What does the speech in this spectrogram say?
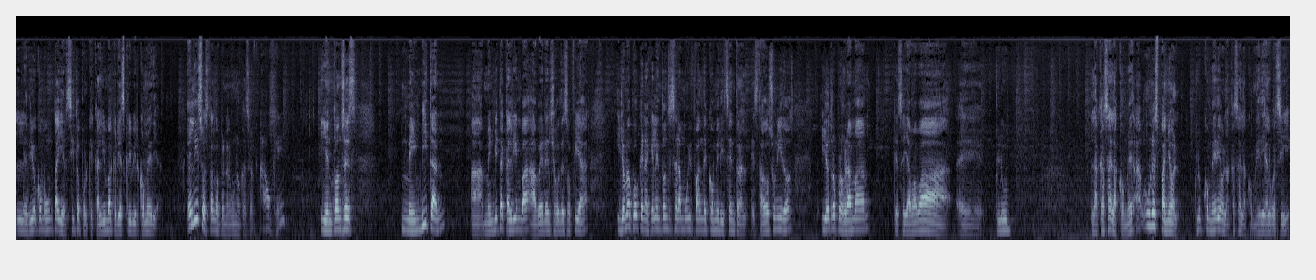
le dio como un tallercito porque Kalimba quería escribir comedia. Él hizo stand-up en alguna ocasión. Ah, ok. Y entonces me invitan, a, me invita Kalimba a ver el show de Sofía. Y yo me acuerdo que en aquel entonces era muy fan de Comedy Central, Estados Unidos, y otro programa que se llamaba eh, Club La Casa de la Comedia, ah, un español, Club Comedia o La Casa de la Comedia, algo así.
